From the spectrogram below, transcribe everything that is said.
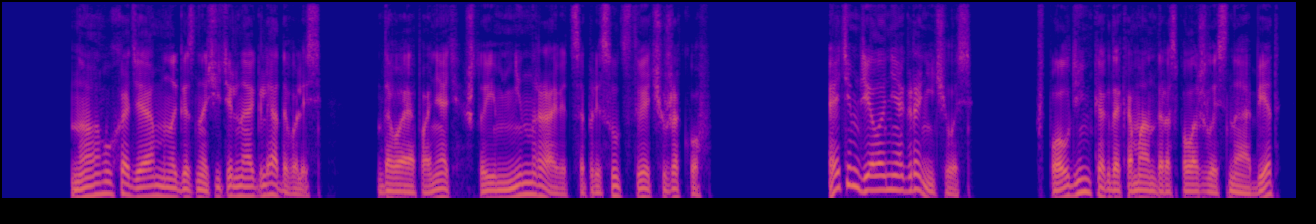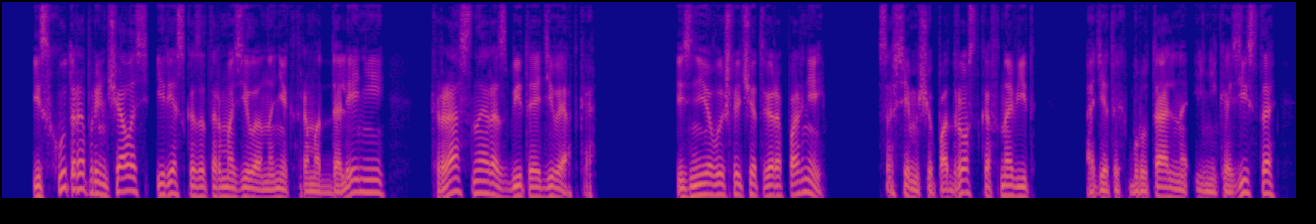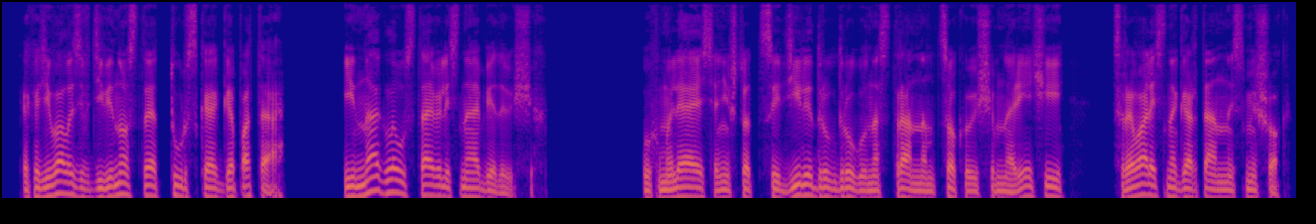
Но, уходя, многозначительно оглядывались, давая понять, что им не нравится присутствие чужаков. Этим дело не ограничилось. В полдень, когда команда расположилась на обед, из хутора примчалась и резко затормозила на некотором отдалении красная разбитая девятка. Из нее вышли четверо парней, совсем еще подростков на вид, одетых брутально и неказисто, как одевалась в 90-е турская гопота, и нагло уставились на обедающих. Ухмыляясь, они что-то цедили друг другу на странном цокающем наречии, срывались на гортанный смешок.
